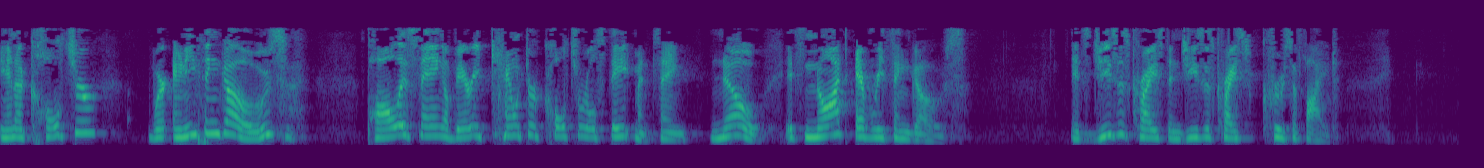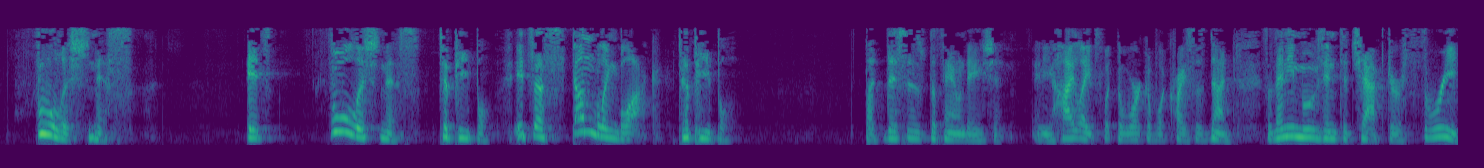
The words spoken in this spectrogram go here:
In a culture where anything goes, Paul is saying a very countercultural statement, saying, no, it's not everything goes. It's Jesus Christ and Jesus Christ crucified. Foolishness. It's foolishness to people. It's a stumbling block to people. But this is the foundation. And he highlights what the work of what Christ has done. So then he moves into chapter 3.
